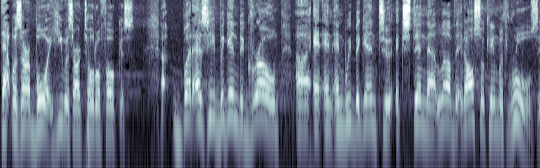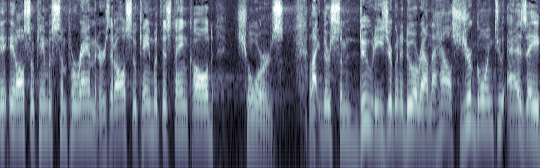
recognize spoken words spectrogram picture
That was our boy. He was our total focus. Uh, but as he began to grow uh, and, and, and, we began to extend that love, it also came with rules. It, it also came with some parameters. It also came with this thing called chores. Like there's some duties you're going to do around the house. You're going to, as a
